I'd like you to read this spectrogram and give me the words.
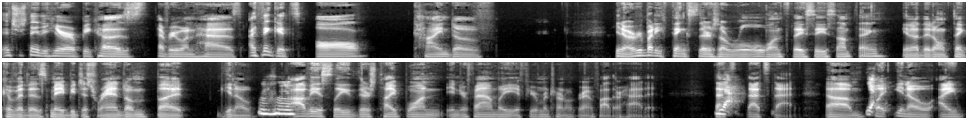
interesting to hear because everyone has, I think it's all kind of, you know, everybody thinks there's a rule once they see something. You know, they don't think of it as maybe just random, but, you know, Mhm. obviously there's type one in your family if your maternal grandfather had it. That's, Yeah. That's that. Um, Yeah. But, you know, I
